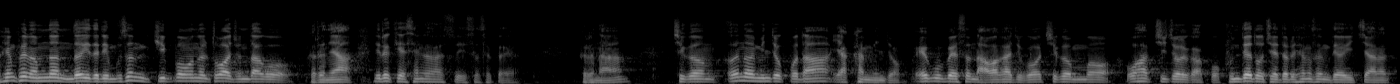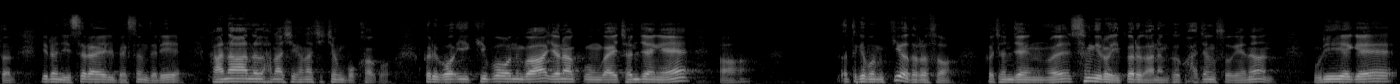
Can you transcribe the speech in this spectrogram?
형편없는 너희들이 무슨 기본을 도와준다고 그러냐 이렇게 생각할 수 있었을 거예요. 그러나 지금 어느 민족보다 약한 민족 애굽에서 나와가지고 지금 뭐 오합지졸 갖고 군대도 제대로 형성되어 있지 않았던 이런 이스라엘 백성들이 가나안을 하나씩 하나씩 정복하고 그리고 이 기본과 연합군과의 전쟁에 어, 어떻게 보면 끼어들어서 그 전쟁을 승리로 이끌어가는 그 과정 속에는 우리에게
